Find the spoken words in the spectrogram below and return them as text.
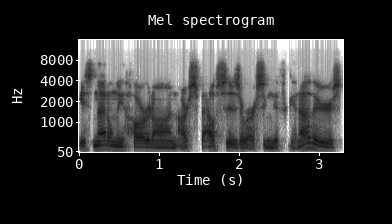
It's not only hard on our spouses or our significant others,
